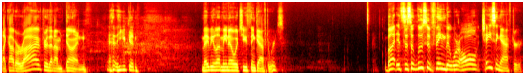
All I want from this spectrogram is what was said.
like, I've arrived or that I'm done. you could maybe let me know what you think afterwards. But it's this elusive thing that we're all chasing after.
